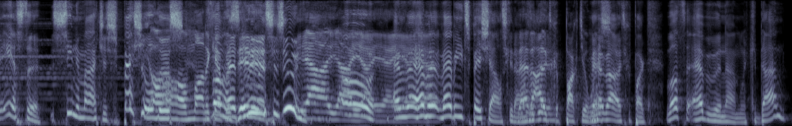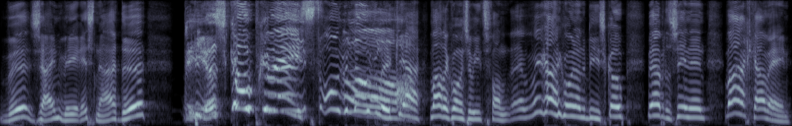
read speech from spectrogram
De eerste Cinemaatje special Oh, dus man, ik van heb het nieuwe seizoen. Ja, ja, Oh, ja, ja, En we, ja, ja. Hebben, we hebben iets speciaals gedaan. We hebben de- uitgepakt, We jongens. hebben uitgepakt. Wat hebben we namelijk gedaan? We zijn weer eens naar de bioscoop geweest. Ongelooflijk, Oh. ja. We hadden gewoon zoiets van, eh, we gaan gewoon naar de bioscoop. We hebben er zin in. Waar gaan we heen?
